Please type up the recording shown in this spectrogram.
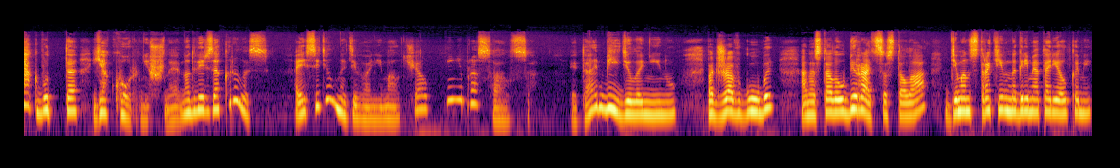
так, будто я корнишная. Но дверь закрылась, а я сидел на диване и молчал, и не бросался. Это обидело Нину. Поджав губы, она стала убирать со стола, демонстративно гремя тарелками.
